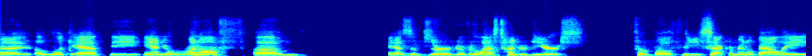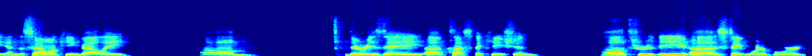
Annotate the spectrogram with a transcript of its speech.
a, look at the annual runoff um, as observed over the last 100 years for both the Sacramento Valley and the San Joaquin Valley. Um, there is a uh, classification through the uh, State Water Board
